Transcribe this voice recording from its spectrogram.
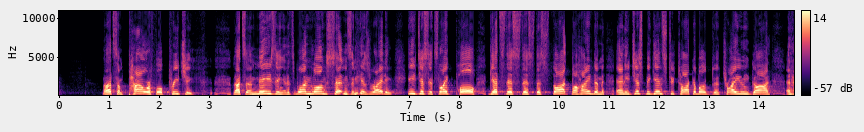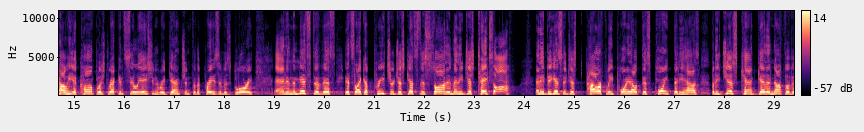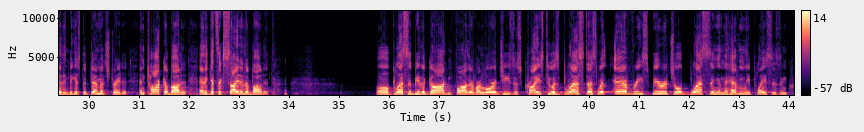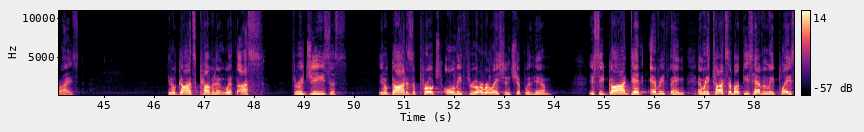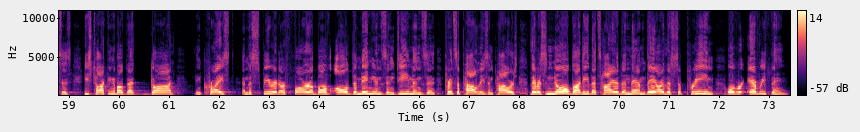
Now, that's some powerful preaching. That's amazing. And it's one long sentence in his writing. He just, it's like Paul gets this, this, this thought behind him and he just begins to talk about the triune God and how he accomplished reconciliation and redemption for the praise of his glory. And in the midst of this, it's like a preacher just gets this thought and then he just takes off and he begins to just powerfully point out this point that he has, but he just can't get enough of it and begins to demonstrate it and talk about it, and he gets excited about it. oh, blessed be the God and Father of our Lord Jesus Christ, who has blessed us with every spiritual blessing in the heavenly places in Christ. You know, God's covenant with us through Jesus. You know, God is approached only through our relationship with Him. You see, God did everything. And when he talks about these heavenly places, he's talking about that God in Christ and the Spirit are far above all dominions and demons and principalities and powers. There is nobody that's higher than them. They are the supreme over everything.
